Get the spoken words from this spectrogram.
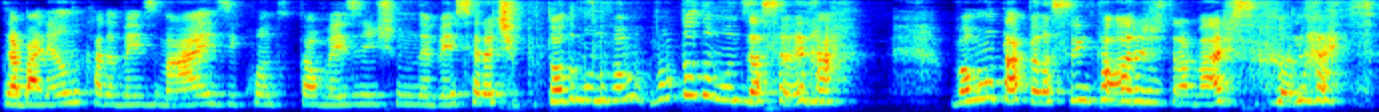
trabalhando cada vez mais, e quanto talvez a gente não devesse, era tipo, todo mundo, vamos, vamos todo mundo desacelerar Vamos lutar pelas 30 horas de trabalho semanais.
